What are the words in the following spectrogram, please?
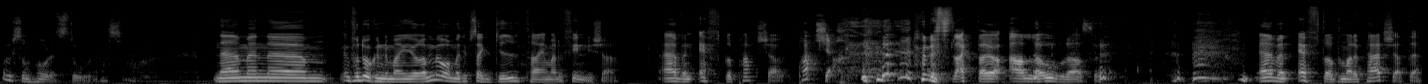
oj som håret stod alltså. Nej men, eh, för då kunde man göra mål med typ såhär gultajmade finisher. Även efter patchar. Patchar? nu slaktar jag alla ord alltså. Även efter att de hade patchat det.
